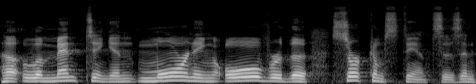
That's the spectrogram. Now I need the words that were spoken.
uh, lamenting and mourning over the circumstances and,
